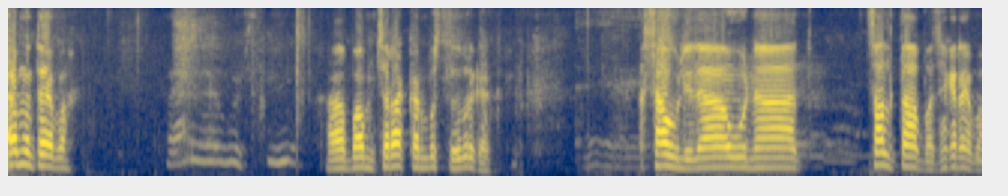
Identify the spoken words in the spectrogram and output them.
काय म्हणताय आबा आबा आमच्या राखान बसतो बरं का? सावलीला उन्हात चालता आबाच हे का नाही आबा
